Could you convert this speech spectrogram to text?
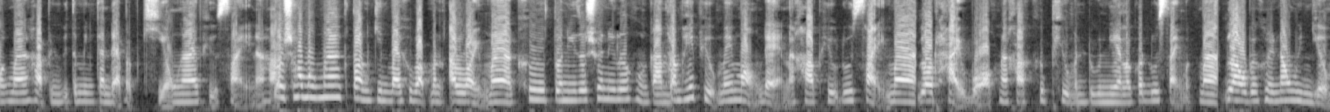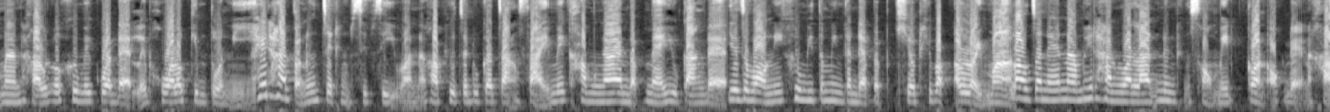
มากๆค่ะเป็นวิตามินกันแดดแบบเคี้ยวง่ายผิวใสนะคะเราชอบมากๆ ตอนกินไปคือแบบมันอร่อยมากคือตัวนี้จะช่วยในเรื่องของการทำให้ผิวไม่หมองแดดนะคะ ผิวดูใสมากเราถ่ายวอล์กนะคะ คือผิวมันดูเนียนแล้วก็ดูใสมากๆ เราเป็นคนที่นั่งวินเยอะมากนะคะ แล้วก็คือไม่กลัวแดดเลยเพราะว่าเรากินตัวนี้ ให้ทานต่อเนื่อง7-14 วันนะคะ ผิวจะดูกระจ่างใสไม่คำง่ายแบบแม้อยู่กลางแดดยังจะบอกนี่คือวิตามินกันแดดแบบเคี้ยวที่แบบอร่อยมาก เราจะแนะนำให้ทานวันละ 1-2 เม็ดก่อนออกแดดนะคะ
